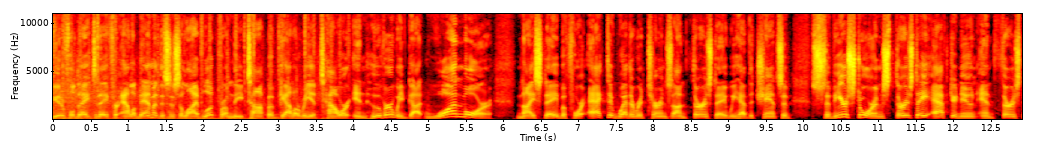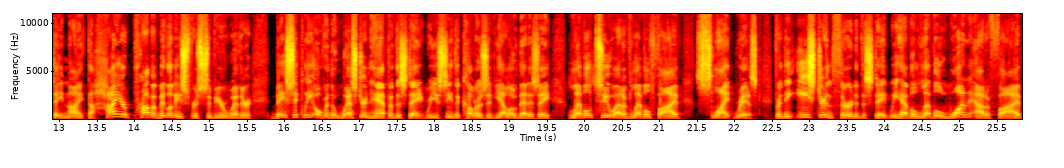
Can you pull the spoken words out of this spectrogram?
Beautiful day today for Alabama. This is a live look from the top of Galleria Tower in Hoover. We've got one more nice day before active weather returns on Thursday. We have the chance of severe storms Thursday afternoon and Thursday night. The higher probabilities for severe weather basically over the western half of the state, where you see the colors of yellow. That is a level two out of level five slight risk. For the eastern third of the state, we have a level one out of five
